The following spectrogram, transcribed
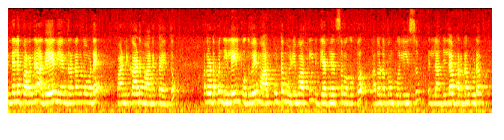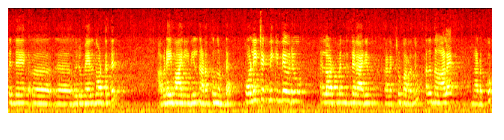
ഇന്നലെ പറഞ്ഞ അതേ നിയന്ത്രണങ്ങളോടെ പാണ്ടിക്കാട് മാനക്കയത്തും അതോടൊപ്പം ജില്ലയിൽ പൊതുവെ ആൾക്കൂട്ടം ഒഴിവാക്കി വിദ്യാഭ്യാസ വകുപ്പ് അതോടൊപ്പം പോലീസും എല്ലാം ജില്ലാ ഭരണകൂടത്തിന്റെ ഒരു മേൽനോട്ടത്തിൽ അവിടെയും ആ രീതിയിൽ നടക്കുന്നുണ്ട്. പോളിടെക്നിക്കിന്റെ ഒരു അലോട്ട്മെന്റിന്റെ കാര്യം കളക്ടർ പറഞ്ഞു. അത് നാളെ നടക്കും.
